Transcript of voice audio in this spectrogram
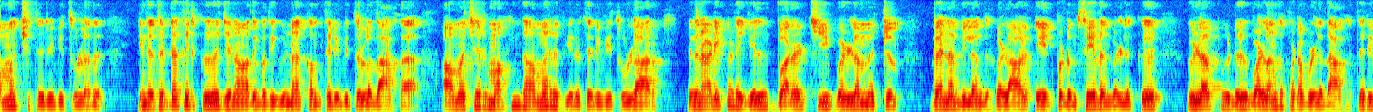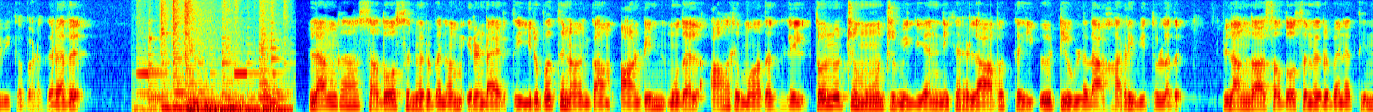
அமைச்சு தெரிவித்துள்ளது. இந்த திட்டத்திற்கு ஜனாதிபதி இணக்கம் தெரிவித்துள்ளதாக அமைச்சர் மஹிந்த அமரவீர தெரிவித்துள்ளார். இதன் அடிப்படையில் வறட்சி வெள்ளம் மற்றும் வன விலங்குகளால் ஏற்படும் சேதங்களுக்கு இழப்பீடு வழங்கப்படவுள்ளதாக தெரிவிக்கப்படுகிறது. லங்கா சதோச நிறுவனம் இரண்டாயிரத்தி இருபத்தி நான்காம் ஆண்டின் முதல் ஆறு மாதங்களில் தொன்னூற்று மூன்று மில்லியன் நிகர லாபத்தை ஈட்டியுள்ளதாக அறிவித்துள்ளது. லங்கா சதோச நிறுவனத்தின்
